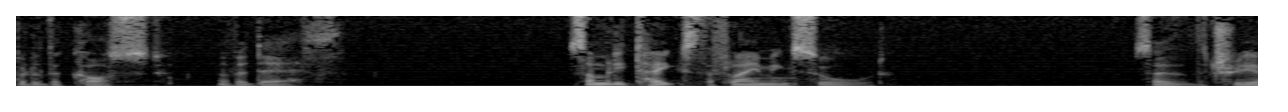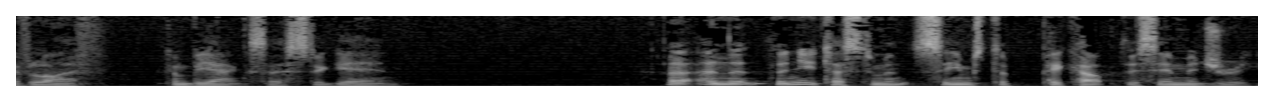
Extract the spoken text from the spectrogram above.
but at the cost of a death. Somebody takes the flaming sword so that the tree of life can be accessed again. Uh, and the, the New Testament seems to pick up this imagery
